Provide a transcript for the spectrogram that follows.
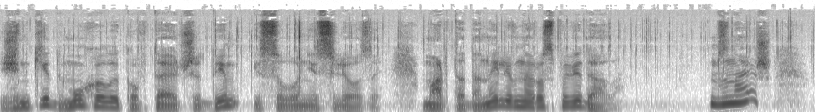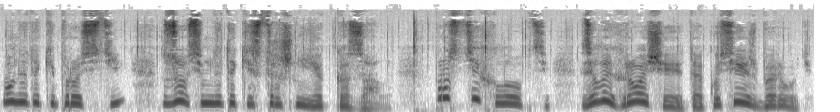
жінки дмухали, ковтаючи дим і солоні сльози. Марта Данилівна розповідала. Знаєш, вони такі прості, зовсім не такі страшні, як казали. Прості хлопці, взяли гроші так усі ж беруть.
